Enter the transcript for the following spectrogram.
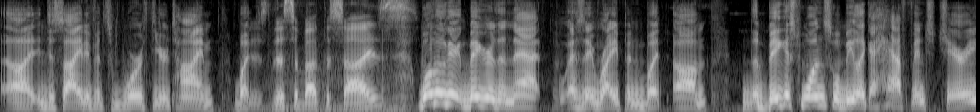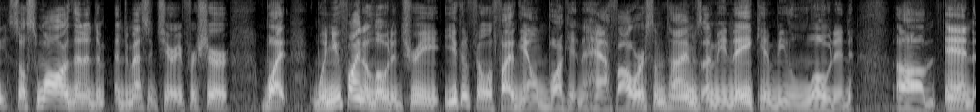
uh, and decide if it's worth your time. But Is this about the size? well, they'll get bigger than that as they ripen, but um, the biggest ones will be like a half inch cherry, so smaller than a, dom- a domestic cherry for sure. But when you find a loaded tree, you can fill a five gallon bucket in a half hour sometimes. I mean, they can be loaded. Um, and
